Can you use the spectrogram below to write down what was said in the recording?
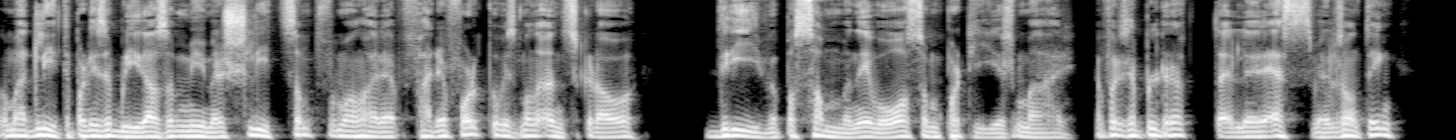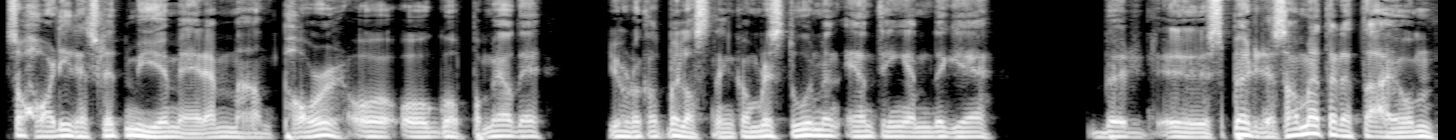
Når man er et lite parti, så blir det altså mye mer slitsomt, for man har færre folk, og hvis man ønsker da å drive på samme nivå som partier som er for eksempel Rødt eller SV eller sånne ting, så har de rett og slett mye mer manpower å, å gå på med, og det gjør nok at belastningen kan bli stor, men en ting MDG bør uh, spørre seg om etter dette, er jo om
